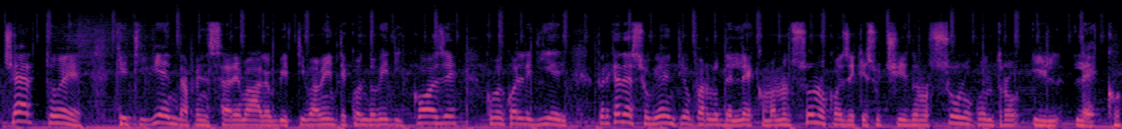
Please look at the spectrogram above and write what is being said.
Certo è che ti viene da pensare male obiettivamente quando vedi cose come quelle di ieri, perché adesso ovviamente io parlo dell'ecco, ma non sono cose che succedono solo contro il Lecco.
